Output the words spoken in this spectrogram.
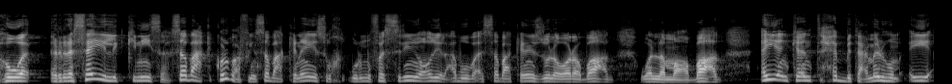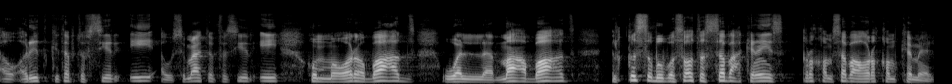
هو الرسائل للكنيسة سبع كلكم عارفين سبع كنايس والمفسرين يقعدوا يلعبوا بقى السبع كنايس دول ورا بعض ولا مع بعض. أيا كان تحب تعملهم إيه أو قريت كتاب تفسير إيه أو سمعت تفسير إيه هم ورا بعض ولا مع بعض؟ القصة ببساطة السبع كنايس رقم سبعة هو رقم كمال.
